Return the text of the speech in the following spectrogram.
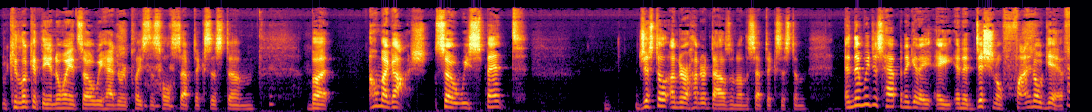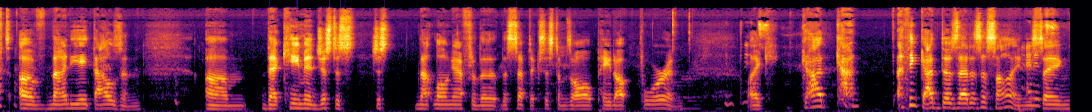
we can look at the annoyance oh we had to replace this whole septic system. But oh my gosh. So we spent just under a hundred thousand on the septic system. And then we just happened to get a, a an additional final gift of ninety eight thousand um, that came in just as just not long after the the septic system's all paid up for and like God God I think God does that as a sign. And He's saying,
